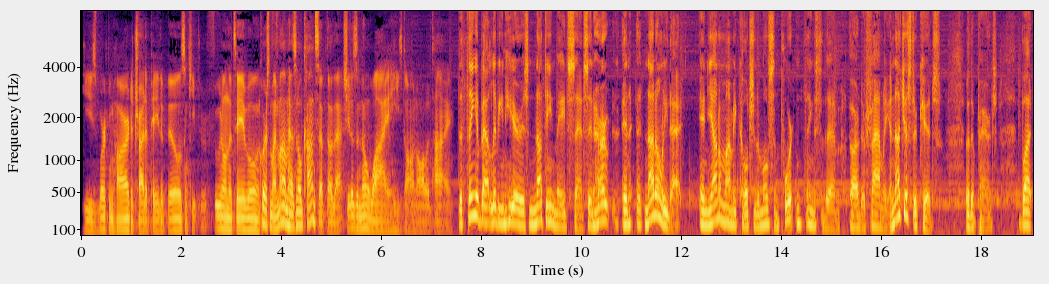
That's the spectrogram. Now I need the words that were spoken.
he's working hard to try to pay the bills and keep the food on the table. And of course, my mom has no concept of that. She doesn't know why he's gone all the time. The thing about living here is nothing made sense. In her, and uh, not only that, in Yanomami culture, the most important things to them are their family, and not just their kids or their parents, but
